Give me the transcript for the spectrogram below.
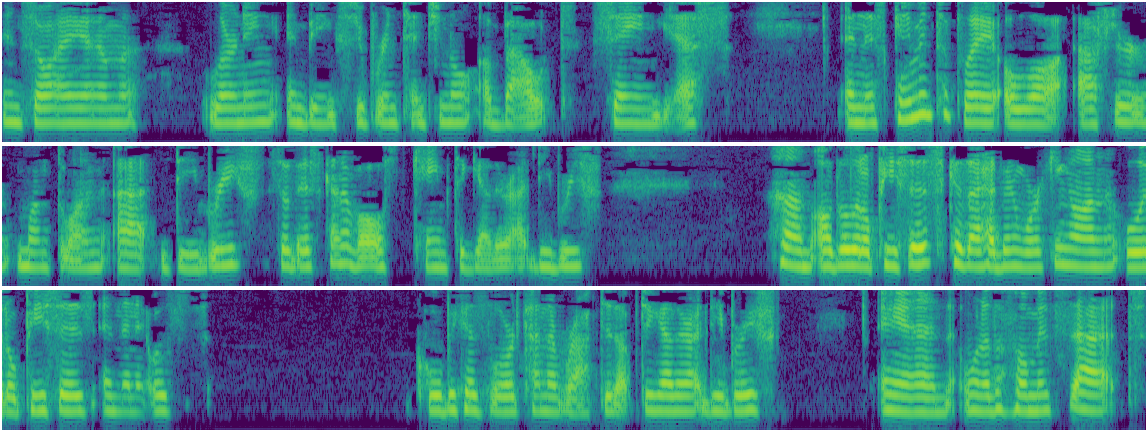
And so I am learning and being super intentional about saying yes. And this came into play a lot after month one at debrief. So this kind of all came together at debrief um, all the little pieces because I had been working on little pieces and then it was cool because the Lord kind of wrapped it up together at debrief. And one of the moments that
